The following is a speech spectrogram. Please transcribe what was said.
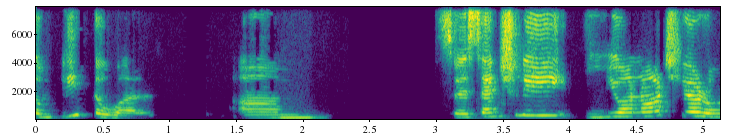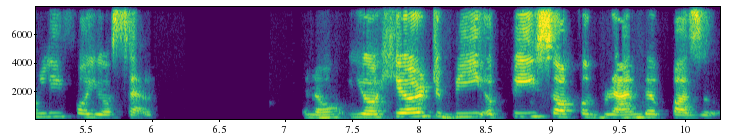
complete the world. Um, so essentially, you're not here only for yourself. You know, you're here to be a piece of a grander puzzle.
